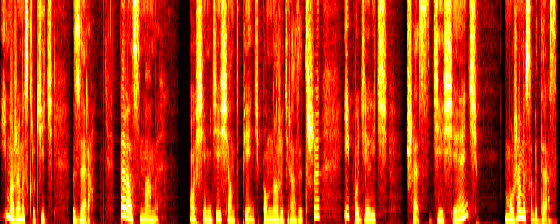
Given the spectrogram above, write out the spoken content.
i możemy skrócić zera. Teraz mamy 85 pomnożyć razy 3 i podzielić przez 10 możemy sobie teraz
